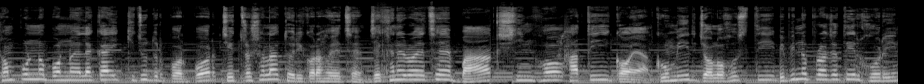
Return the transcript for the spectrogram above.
সম্পূর্ণ বন্য এলাকায় কিছু দূর পর পর চিত্রশালা তৈরি করা হয়েছে, যেখানে রয়েছে বাঘ, সিংহ, হাতি, গয়া, কুমির, জলহস্তি, বিভিন্ন প্রজাতির হরিণ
